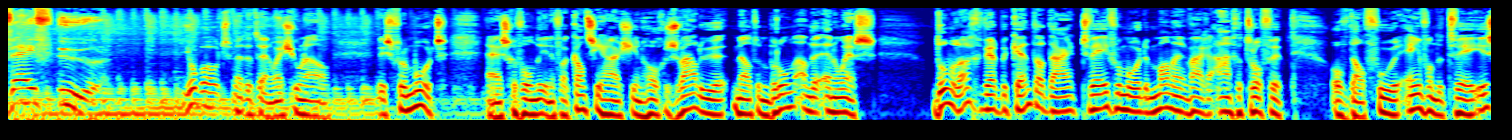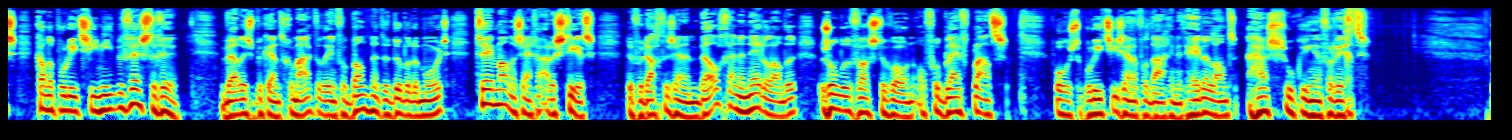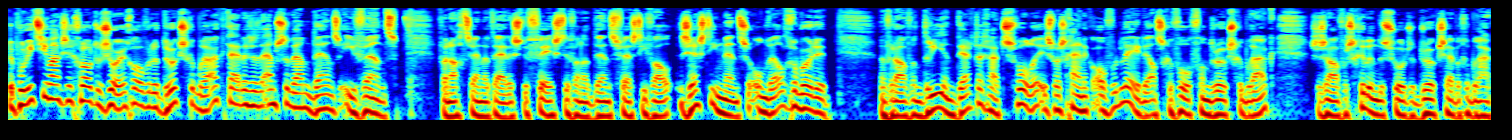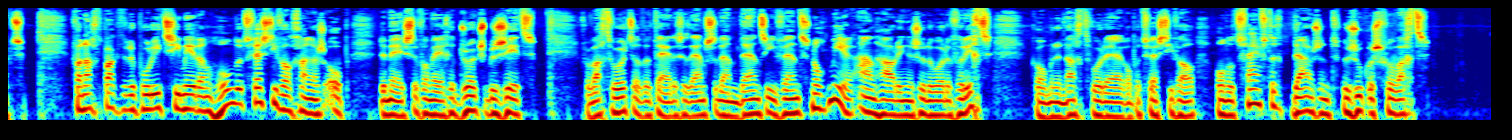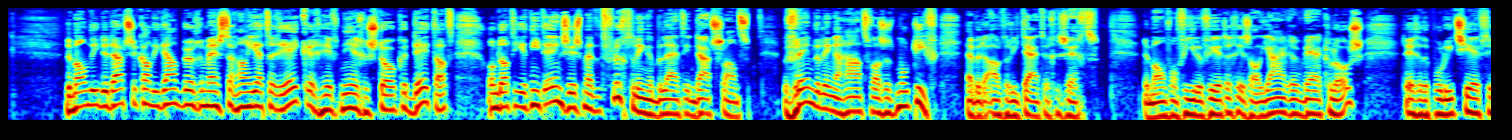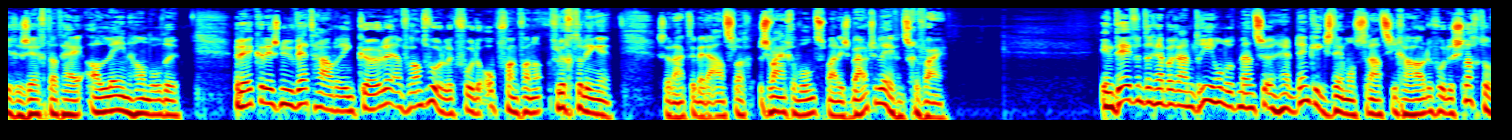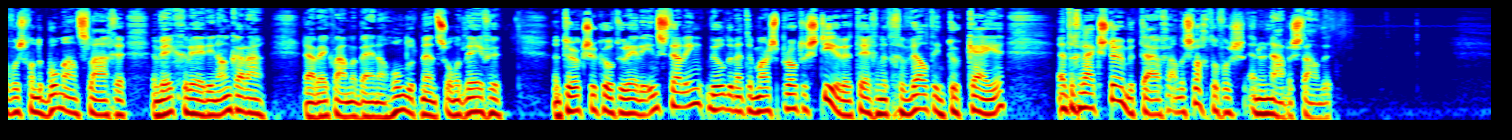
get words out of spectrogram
Vijf uur. Jobboot met het NOS Journaal. is vermoord. Hij is gevonden in een vakantiehuisje in Hoge Zwaluwe, meldt een bron aan de NOS. Donderdag werd bekend dat daar twee vermoorde mannen waren aangetroffen. Of Dalfour een van de twee is, kan de politie niet bevestigen. Wel is bekendgemaakt dat in verband met de dubbele moord twee mannen zijn gearresteerd. De verdachten zijn een Belg en een Nederlander zonder vaste woon- of verblijfplaats. Volgens de politie zijn er vandaag in het hele land huiszoekingen verricht. De politie maakt zich grote zorgen over het drugsgebruik tijdens het Amsterdam Dance Event. Vannacht zijn er tijdens de feesten van het dancefestival 16 mensen onwel geworden. Een vrouw van 33 uit Zwolle is waarschijnlijk overleden als gevolg van drugsgebruik. Ze zou verschillende soorten drugs hebben gebruikt. Vannacht pakte de politie meer dan 100 festivalgangers op, de meeste vanwege drugsbezit. Verwacht wordt dat er tijdens het Amsterdam Dance Event nog meer aanhoudingen zullen worden verricht. Komende nacht worden er op het festival 150.000 bezoekers verwacht. De man die de Duitse kandidaat-burgemeester Henriette Reker heeft neergestoken deed dat omdat hij het niet eens is met het vluchtelingenbeleid in Duitsland. Vreemdelingenhaat was het motief, hebben de autoriteiten gezegd. De man van 44 is al jaren werkloos. Tegen de politie heeft hij gezegd dat hij alleen handelde. Reker is nu wethouder in Keulen en verantwoordelijk voor de opvang van vluchtelingen. Ze raakte bij de aanslag zwaar gewond, maar is buiten levensgevaar. In Deventer hebben ruim 300 mensen een herdenkingsdemonstratie gehouden voor de slachtoffers van de bomaanslagen een week geleden in Ankara. Daarbij kwamen bijna 100 mensen om het leven. Een Turkse culturele instelling wilde met de mars protesteren tegen het geweld in Turkije en tegelijk steun betuigen aan de slachtoffers en hun nabestaanden.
